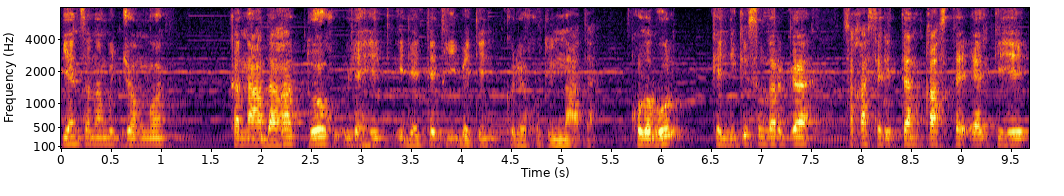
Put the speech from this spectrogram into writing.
ген санамы жоңго Канадаға туох үләхит идетте тибетин күрехутин нада. Кулабур кенники сылларга саха сериттен каста эркихи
